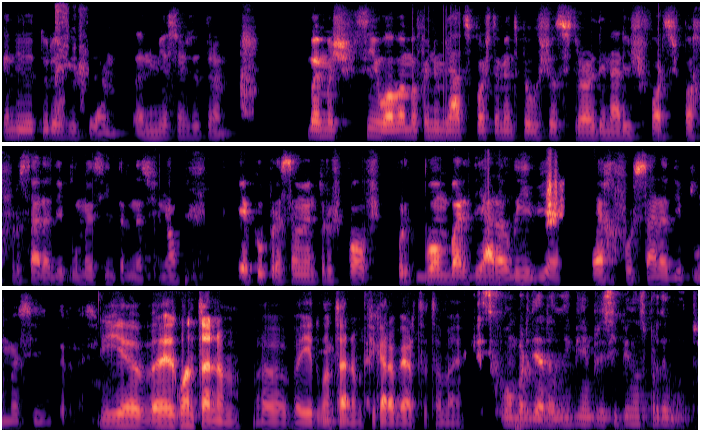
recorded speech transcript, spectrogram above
candidaturas do Trump, nomeações do Trump. Bem, mas sim, o Obama foi nomeado supostamente pelos seus extraordinários esforços para reforçar a diplomacia internacional e a cooperação entre os povos, porque bombardear a Líbia é reforçar a diplomacia internacional. E a, a Guantánamo, a Baía de Guantánamo, ficar aberta também. Se bombardear a Líbia, em princípio, não se perdeu muito.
